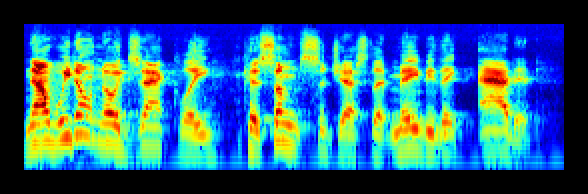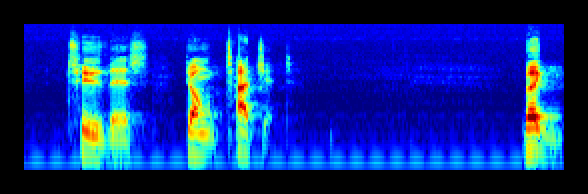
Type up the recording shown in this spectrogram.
now we don't know exactly, because some suggest that maybe they added to this, don't touch it. But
